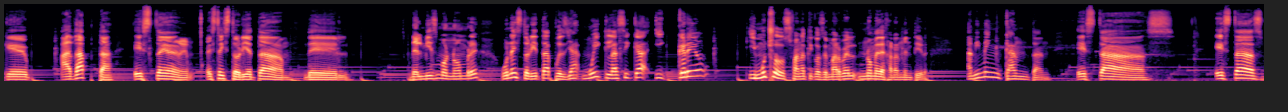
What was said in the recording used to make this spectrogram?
Que adapta este, esta historieta del, del mismo nombre. Una historieta pues ya muy clásica y creo, y muchos fanáticos de Marvel no me dejarán mentir. A mí me encantan estas, estas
